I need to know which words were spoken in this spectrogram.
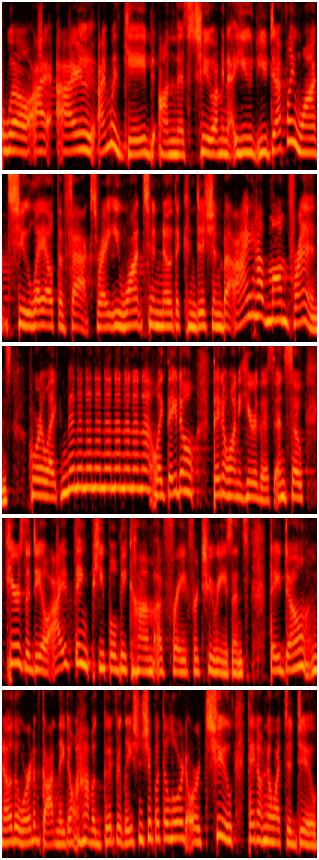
well, I, I I'm with Gabe on this too. I mean, you you definitely want to lay out the facts, right? You want to know the condition. But I have mom friends who are like, no, no, no, no, no, no, no, no, no. Like they don't they don't want to hear this. And so here's the deal. I think people become afraid for two reasons. They don't know the word of God and they don't have a good relationship with the Lord, or two, they don't know what to do.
